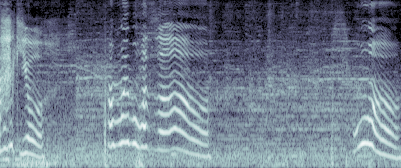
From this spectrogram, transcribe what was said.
아 귀여워. 한번 왔어. 우와.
